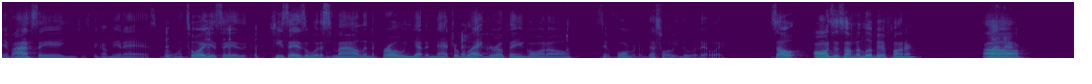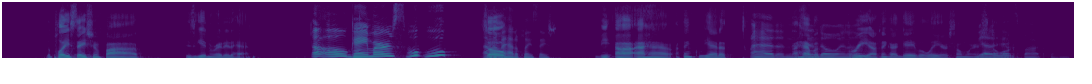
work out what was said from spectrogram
If I say it, you just think I'm being an ass. But when Toya says it, she says it with a smile and the fro. You got the natural black girl thing going on. It's informative. That's why we do it that way. So on to something a little bit funner. Uh, Funner. the PlayStation Five is getting ready to happen. Uh oh, gamers. Whoop whoop. I never had a PlayStation. Me, uh, I have. I think we had a I had a I have a Nintendo and three. a, I think I gave away or somewhere we in had an storage. Xbox and stuff.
